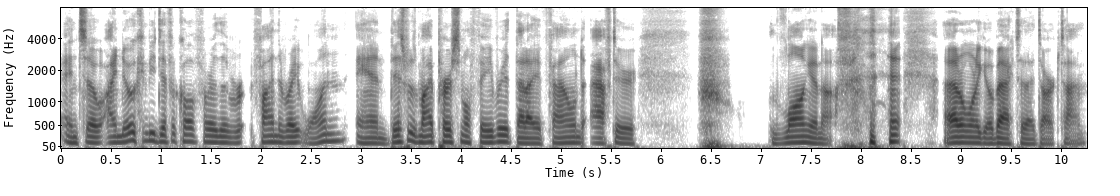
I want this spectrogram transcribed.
And so I know it can be difficult for the find the right one, and this was my personal favorite that I found after long enough. I don't want to go back to that dark time,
